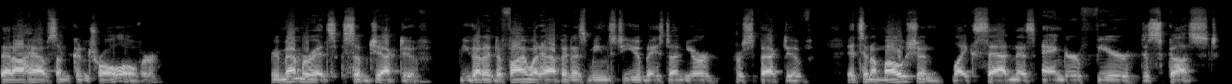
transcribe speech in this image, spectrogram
that I'll have some control over? Remember, it's subjective. You got to define what happiness means to you based on your perspective. It's an emotion like sadness, anger, fear, disgust.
